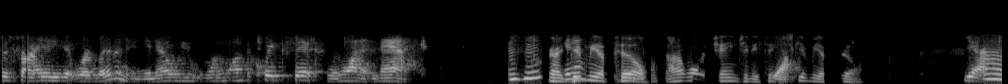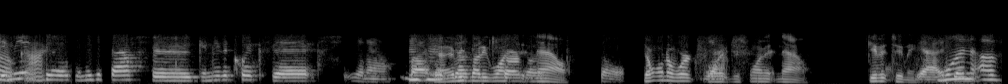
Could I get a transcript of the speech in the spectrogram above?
society that we're living in. You know, we we want the quick fix. We want it now. Mm-hmm. Right, yeah. give me a pill. I don't want to change anything. Yeah. Just give me a pill. Yeah, Oh, give me gosh. a pill, give me the fast food, give me the quick fix. You know, but Mhm. Yeah, everybody wants it now. soul. Don't want to work for Yeah. it. Just want it now. Give it to me. Yeah, one doesn't- of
